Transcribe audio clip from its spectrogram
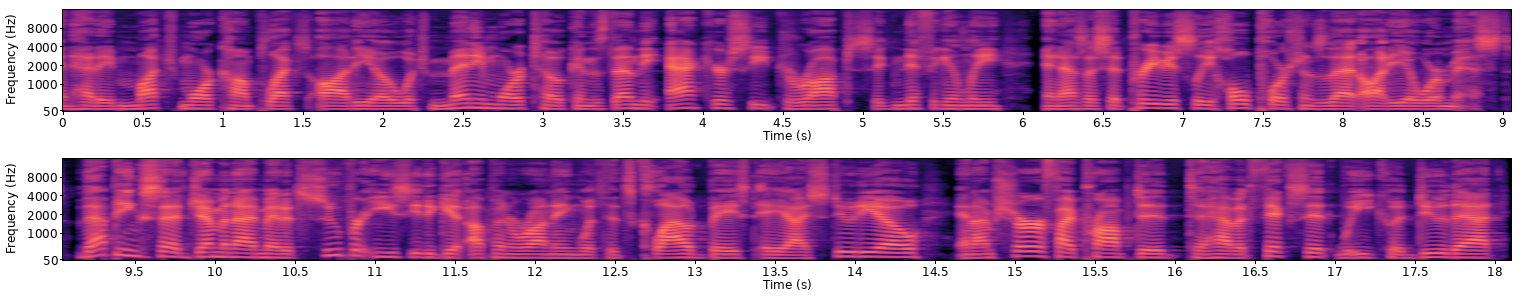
and had a much more complex audio, which many more tokens. Then the accuracy dropped significantly. And as I said previously, whole portions of that audio were missed. That being said, Gemini made it super easy to get up and running with its cloud based AI studio. And I'm sure if I prompted to have it fix it, we could do that.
